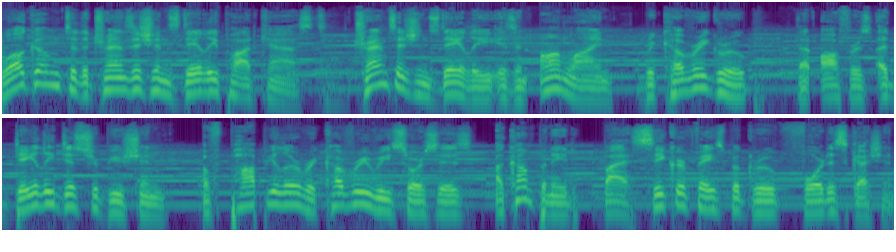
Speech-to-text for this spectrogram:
Welcome to the Transitions Daily podcast. Transitions Daily is an online recovery group that offers a daily distribution of popular recovery resources accompanied by a secret Facebook group for discussion.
